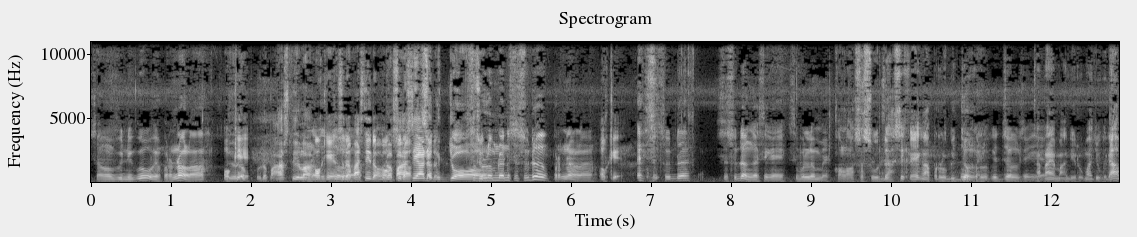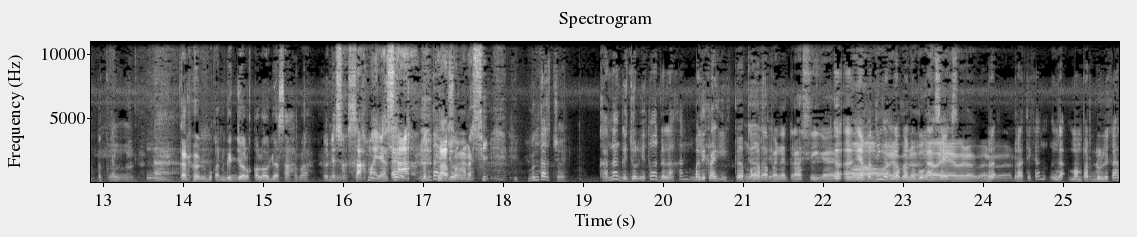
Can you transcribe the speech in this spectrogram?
sama bini gue ya pernah lah oke udah, udah pasti lah Oke, Gejol sudah lah. pasti dong. udah sudah, pasti ada gejol sebelum dan sesudah pernah lah Oke. eh sesudah sesudah nggak sih kayak sebelum ya Kalau sesudah sih kayak nggak perlu Gejol gejol. perlu gejol sih ya. Karena emang di rumah juga dapet kan. Nah, kan udah bukan gejol kalau udah sah mah Udah sah mah ya sah. bentar, Langsung ada sih. bentar coy. Karena gejol itu adalah kan balik lagi ke nggak nggak pengertian. penetrasi kan Eh, eh, yang Oh, penting nggak iya, melakukan benar. hubungan Oh, seks. iya, benar, benar, Ber- benar. berarti kan nggak memperdulikan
